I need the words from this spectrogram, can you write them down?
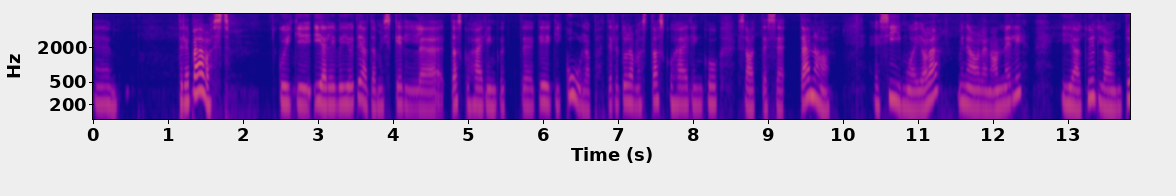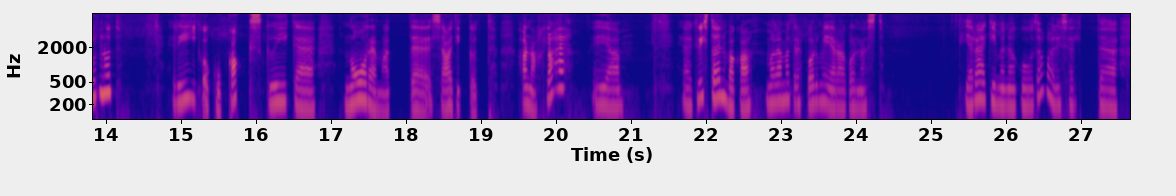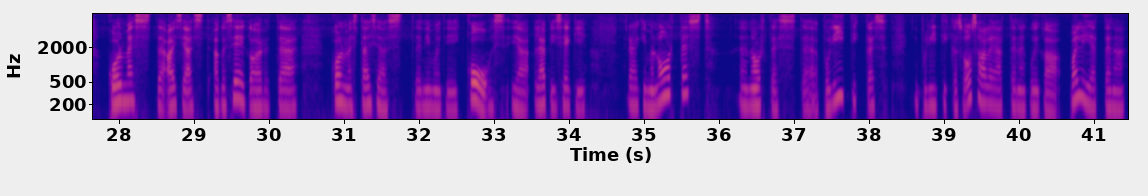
Ehm, tere päevast! kuigi iial ei või ju teada, mis kell äh, taskuhäälingut äh, keegi kuulab. tere tulemast taskuhäälingu saatesse. täna äh, Siimu ei ole, mina olen Anneli ja külla on tulnud Riigikogu kaks kõige nooremat saadikut, Hanah Lahe ja, Kristo Enn Vaga, mõlemad Reformierakonnast. ja räägime nagu tavaliselt kolmest asjast, aga seekord kolmest asjast niimoodi koos ja läbisegi. räägime noortest, noortest äh, poliitikas, nii poliitikas osalejatena kui ka valijatena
